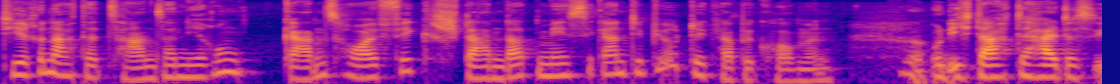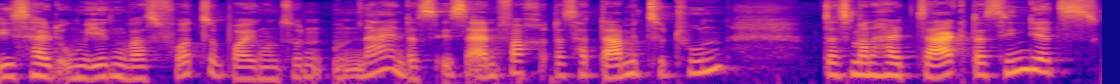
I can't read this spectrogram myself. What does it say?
Tiere nach der Zahnsanierung ganz häufig standardmäßig Antibiotika bekommen. Ja. Und ich dachte halt, das ist halt, um irgendwas vorzubeugen und so. Und nein, das ist einfach, das hat damit zu tun, dass man halt sagt, das sind jetzt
